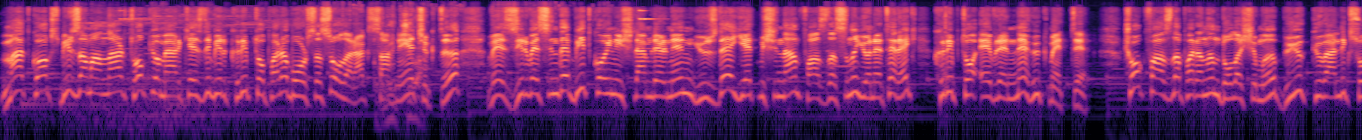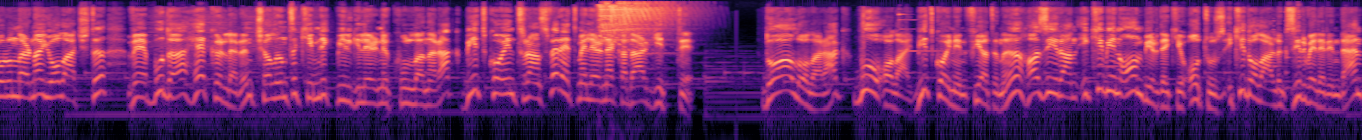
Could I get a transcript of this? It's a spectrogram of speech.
Matt Gox bir zamanlar Tokyo merkezli bir kripto para borsası olarak sahneye çıktı ve zirvesinde Bitcoin işlemlerinin %70'inden fazlasını yöneterek kripto evrenine hükmetti. Çok fazla paranın dolaşımı büyük güvenlik sorunlarına yol açtı ve bu da hackerların çalıntı kimlik bilgilerini kullanarak Bitcoin transfer etmelerine kadar gitti. Doğal olarak bu olay Bitcoin'in fiyatını Haziran 2011'deki 32 dolarlık zirvelerinden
